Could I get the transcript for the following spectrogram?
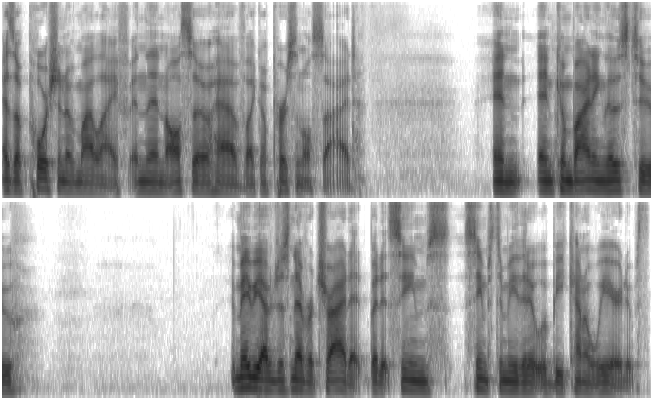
as a portion of my life and then also have like a personal side. And and combining those two maybe I've just never tried it, but it seems seems to me that it would be kind of weird. It was,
